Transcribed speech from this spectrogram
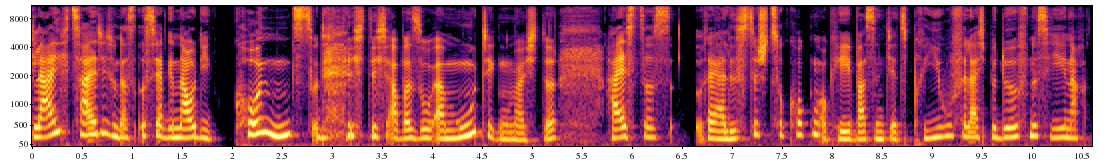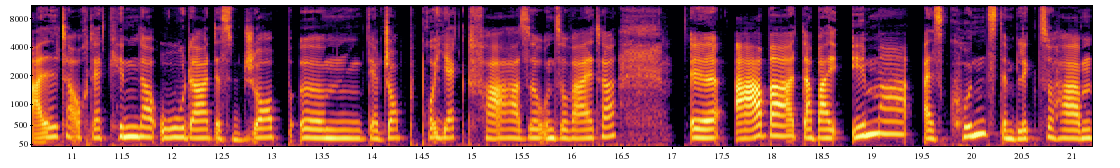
Gleichzeitig, und das ist ja genau die Kunst, zu der ich dich aber so ermutigen möchte, heißt es, realistisch zu gucken, okay, was sind jetzt Prio vielleicht Bedürfnisse, je nach Alter auch der Kinder oder des Job, ähm, der Jobprojektphase und so weiter. Äh, aber dabei immer als Kunst im Blick zu haben,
